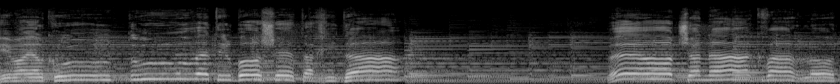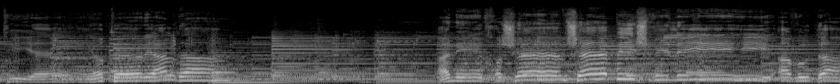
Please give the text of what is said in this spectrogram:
עם הילקוט ובתלבושת אחידה. ועוד שנה כבר לא תהיה יותר ילדה. אני חושב שבשבילי היא אבודה.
